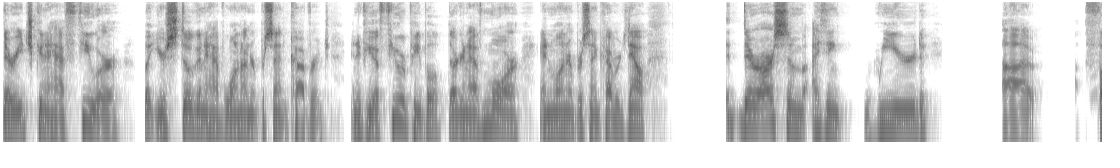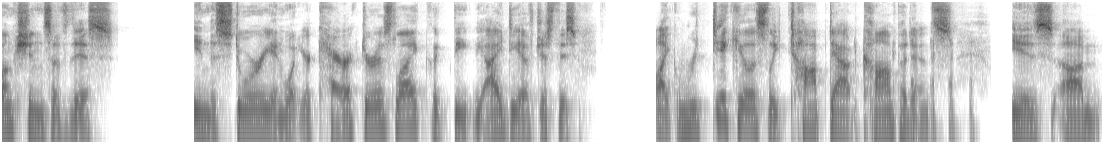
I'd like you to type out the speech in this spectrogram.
they're each going to have fewer, but you're still going to have 100% coverage. And if you have fewer people, they're going to have more and 100% coverage. Now, there are some, I think, weird uh, functions of this in the story and what your character is like. Like the the idea of just this like ridiculously topped out competence is um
